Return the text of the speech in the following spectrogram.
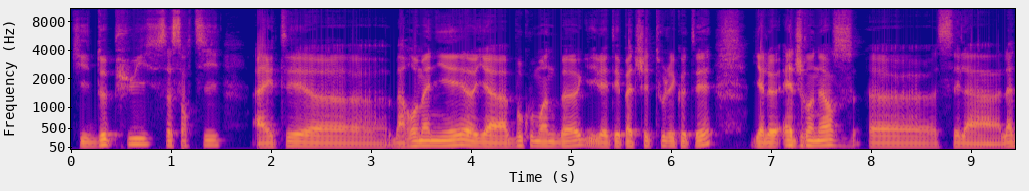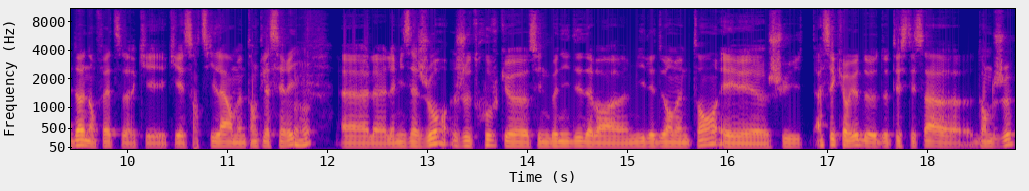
qui depuis sa sortie a été euh, bah, remanié. Euh, il y a beaucoup moins de bugs. Il a été patché de tous les côtés. Il y a le Edge Runners, euh, c'est la, la donne en fait qui est, qui est sortie là en même temps que la série, mhm. la, mise à jour. Je trouve que c'est une bonne idée d'avoir mis les deux en même temps et je suis assez curieux de, de tester ça dans le jeu,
